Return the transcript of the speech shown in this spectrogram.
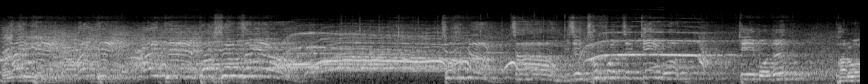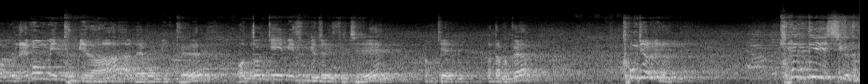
화이팅! 화이팅! 화이팅! 화이팅! 원은 바로 레몬 민트입니다. 레몬 민트. 어떤 게임이 숨겨져 있을지 함께 만나볼까요? 공개합니다. 캔디 시그널.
